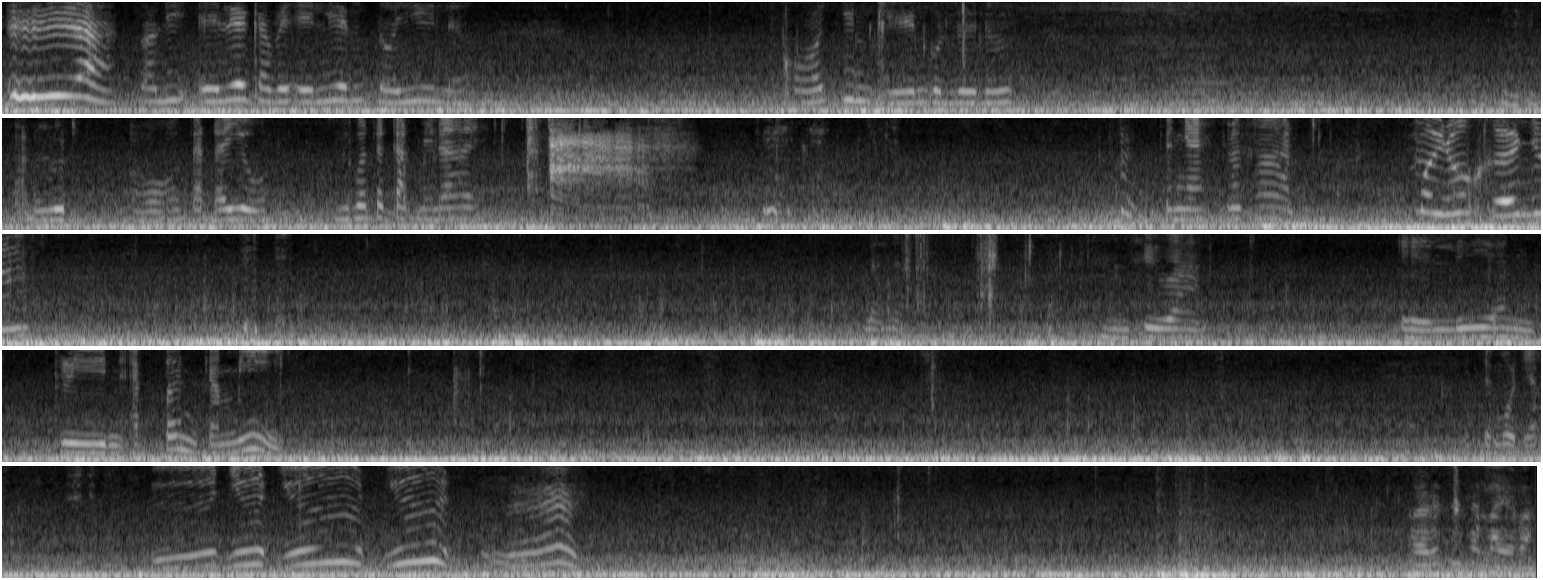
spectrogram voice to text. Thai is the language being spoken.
เออตอนนี้เอเลี่ยนกลายเป็นเอเลี่ยนตัวยืดแล้ว ขอกินเคนก่อนเลยเนอะฟันหลุด อ๋อ กัดได้อยู่นึกว่าจะกัดไม่ได้เป็นไงรสชาติ มันชื่อว่าเอเลียนกรีนแอปเปิลกัมมี่จะหมดยังยืดยืดยืดยืด อ่า อะไรได้ซื้อชั้นอะไรอะปะ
